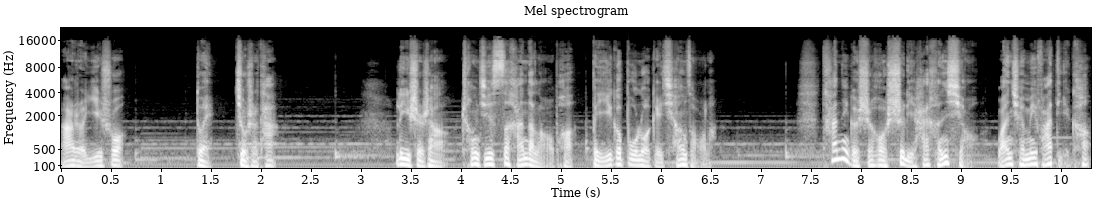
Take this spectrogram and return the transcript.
阿热伊说：“对，就是他。历史上，成吉思汗的老婆被一个部落给抢走了，他那个时候势力还很小，完全没法抵抗，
